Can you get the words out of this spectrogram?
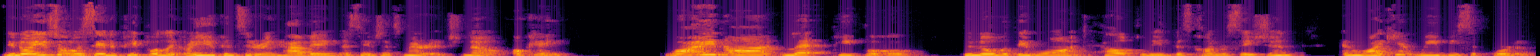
you know, I used to always say to people, like, are you considering having a same-sex marriage? No. Okay. Why not let people who know what they want help lead this conversation? And why can't we be supportive?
